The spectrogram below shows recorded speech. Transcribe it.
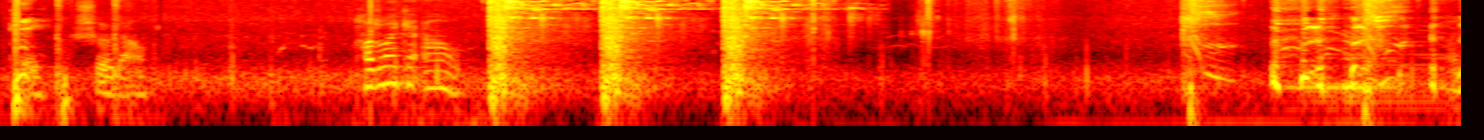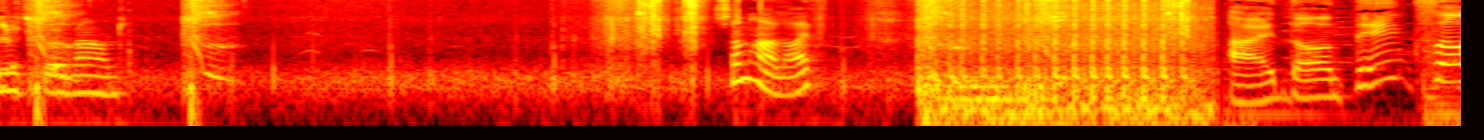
Okay, showdown. How do I get out? I need to go around. Somehow alive. I don't think so.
